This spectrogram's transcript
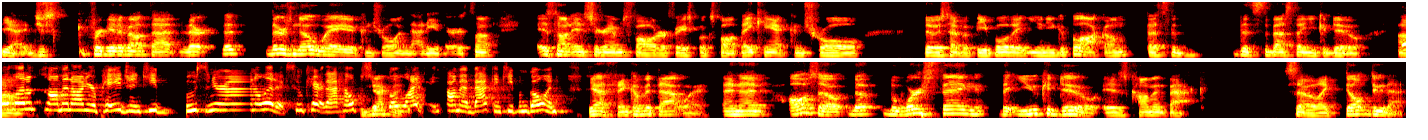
Yeah, just forget about that. There, there's no way of controlling that either. It's not. It's not Instagram's fault or Facebook's fault. They can't control those type of people. That you know, you could block them. That's the that's the best thing you could do. Or um, let them comment on your page and keep boosting your analytics. Who cares? That helps exactly. you. Go like and comment back and keep them going. Yeah, think of it that way. And then also the the worst thing that you could do is comment back. So like don't do that.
